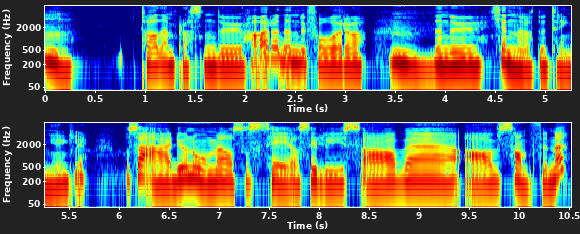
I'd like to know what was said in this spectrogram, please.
Mm. Ta den plassen du har, og den du får, og mm. den du kjenner at du trenger, egentlig. Og så er det jo noe med å se oss i lys av, eh, av, samfunnet.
